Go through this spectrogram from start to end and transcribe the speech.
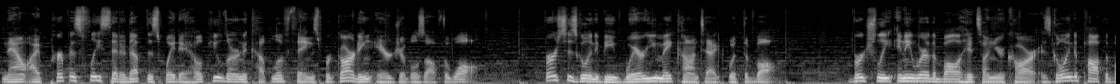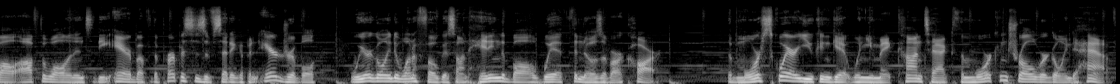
Now, I purposefully set it up this way to help you learn a couple of things regarding air dribbles off the wall. First is going to be where you make contact with the ball. Virtually anywhere the ball hits on your car is going to pop the ball off the wall and into the air, but for the purposes of setting up an air dribble, we are going to want to focus on hitting the ball with the nose of our car. The more square you can get when you make contact, the more control we're going to have.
